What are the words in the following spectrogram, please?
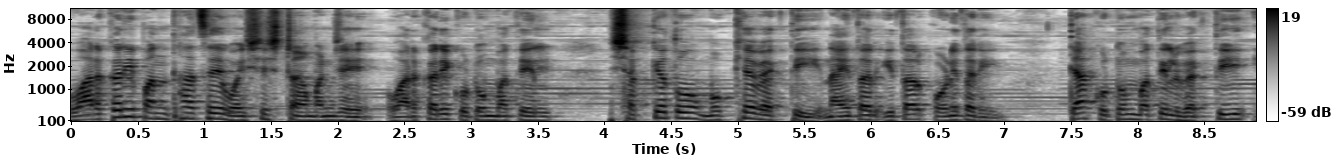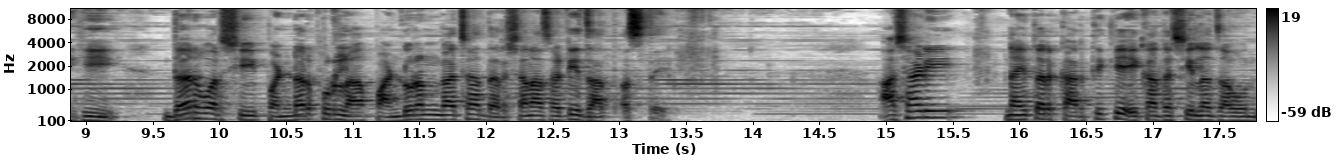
वारकरी पंथाचे वैशिष्ट्य म्हणजे वारकरी कुटुंबातील शक्यतो मुख्य व्यक्ती नाहीतर इतर कोणीतरी. त्या कुटुंबातील व्यक्ती ही दरवर्षी पंढरपूरला पांडुरंगाच्या दर्शनासाठी जात असते. आषाढी नाहीतर कार्तिकी एकादशीला जाऊन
